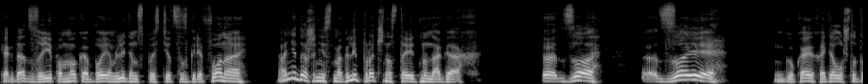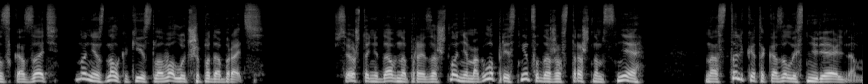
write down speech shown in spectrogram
Когда Цзуи помог обоим людям спуститься с Грифона, они даже не смогли прочно стоять на ногах. «Дзо... Цзуи...» Гукай хотел что-то сказать, но не знал, какие слова лучше подобрать. Всё, что недавно произошло, не могло присниться даже в страшном сне, настолько это казалось нереальным.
